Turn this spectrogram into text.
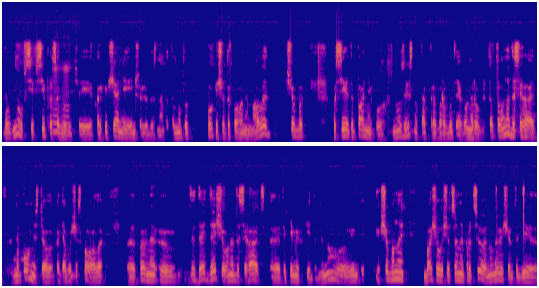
бо ну всі, всі про це Мгм. будуть, і харківчані, і інші люди знати. Тому тут поки що такого немає. Але щоб посіяти паніку, ну звісно, так треба робити, як вони роблять. Тобто вони досягають не повністю, але хоча б частково, але е, певне е, де- де, дещо вони досягають такими вкидами. Ну якщо б вони бачили, що це не працює, ну навіщо їм тоді е,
